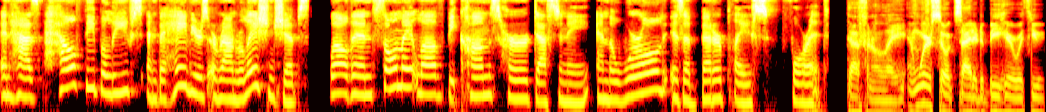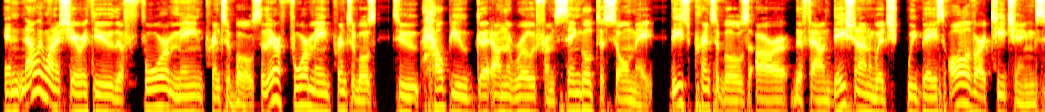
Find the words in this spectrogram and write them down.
and has healthy beliefs and behaviors around relationships, well, then soulmate love becomes her destiny and the world is a better place for it. Definitely. And we're so excited to be here with you. And now we want to share with you the four main principles. So there are four main principles to help you get on the road from single to soulmate. These principles are the foundation on which we base all of our teachings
